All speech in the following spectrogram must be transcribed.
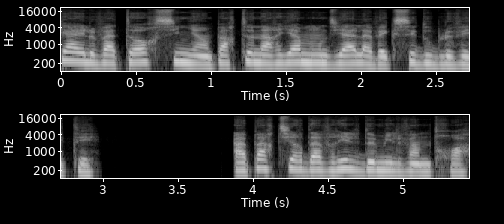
Elevator signe un partenariat mondial avec CWT. À partir d'avril 2023.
